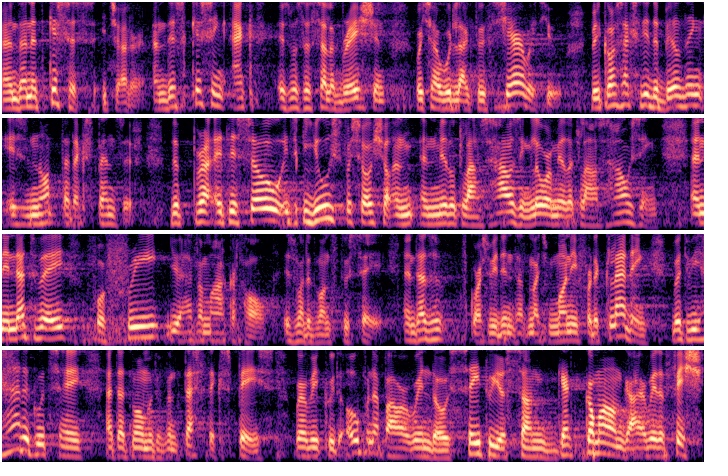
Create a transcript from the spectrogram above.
and then it kisses each other. And this kissing act is, was a celebration which I would like to share with you, because actually the building is not that expensive. The, it is so, it's used for social and, and middle class housing, lower middle class housing. And in that way, for free, you have a market hall, is what it wants to say. And that's, of course, we didn't have much money for the cladding, but we had a good say at that moment, a fantastic space where we could open up our windows, say to your son, Get, come on, guy, with a fish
